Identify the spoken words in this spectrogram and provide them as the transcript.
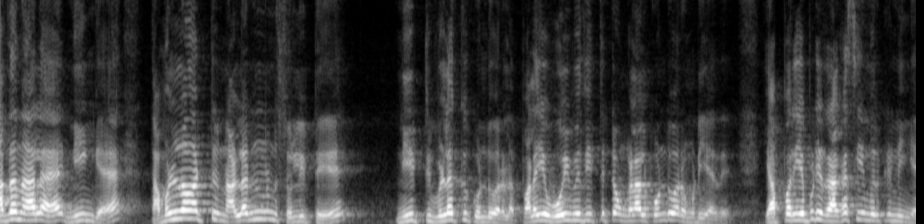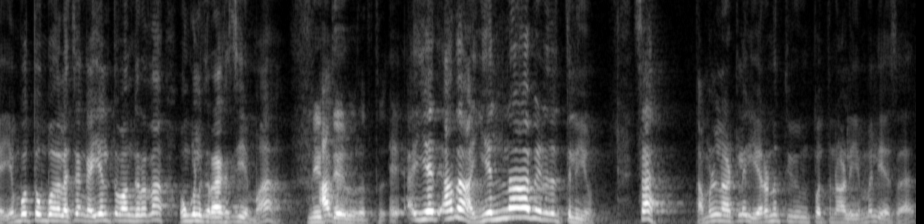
அதனால் நீங்கள் தமிழ்நாட்டு நலன்னு சொல்லிட்டு நீட்டு விளக்கு கொண்டு வரல. பழைய ஓய்வூதிய திட்டம் உங்களால் கொண்டு வர முடியாது. அப்புறம் எப்படி ரகசியம் இருக்குன்னு நீங்கள் எண்பத்தொம்பது லட்சம் கையெழுத்து வாங்குறது தான் உங்களுக்கு ரகசியமா? அதான் எல்லா விதத்துலேயும். சார் தமிழ்நாட்டில் இரநூத்தி முப்பத்தி நாலு எம்எல்ஏ சார்.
